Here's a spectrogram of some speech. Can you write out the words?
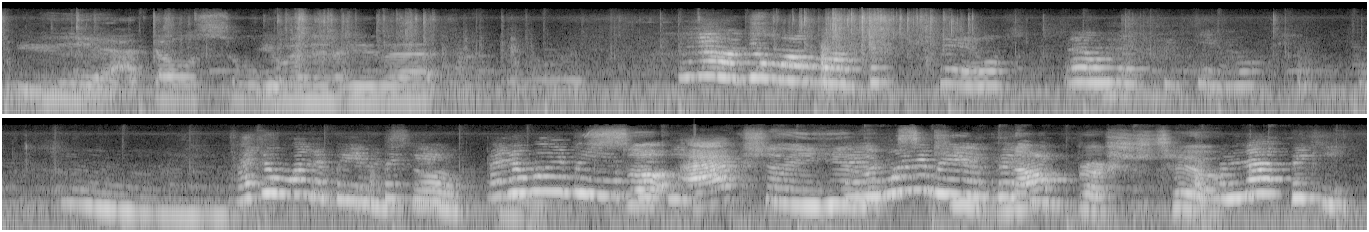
cute. Yeah, that was so. Cute. You want to do that? No, I don't want more pigtails. I don't like pigtails. Hmm. I don't want to be a picky. I don't want to be a So actually, he I looks wanna be a cute, not brushed too. I'm not picky.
